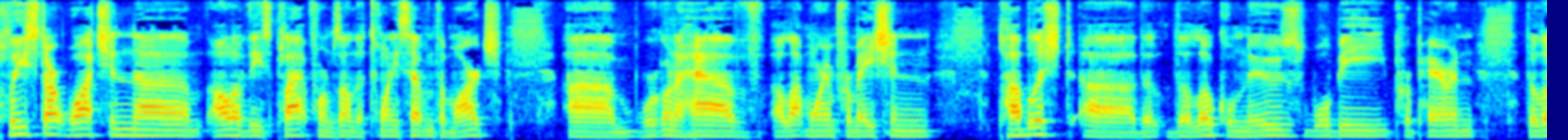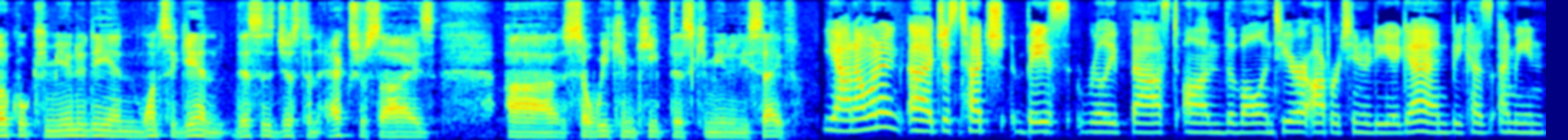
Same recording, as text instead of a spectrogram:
please start watching um, all of these platforms on the 27th of March. Um, we're going to have a lot more information published. Uh, the the local news will be preparing the local community, and once again, this is just an exercise uh, so we can keep this community safe. Yeah, and I want to uh, just touch base really fast on the volunteer opportunity again because I mean,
